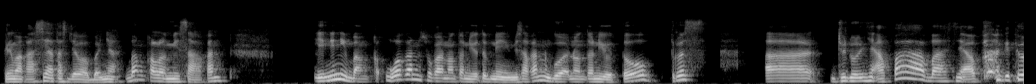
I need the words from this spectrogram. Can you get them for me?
terima kasih atas jawabannya. Bang kalau misalkan ini nih bang gue kan suka nonton YouTube nih. Misalkan gue nonton YouTube terus uh, judulnya apa bahasnya apa gitu.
